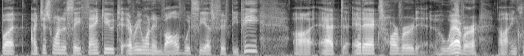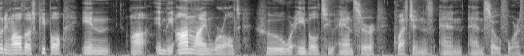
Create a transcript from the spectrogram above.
But I just want to say thank you to everyone involved with CS50P uh, at edX, Harvard, whoever, uh, including all those people in uh, in the online world who were able to answer questions and and so forth.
